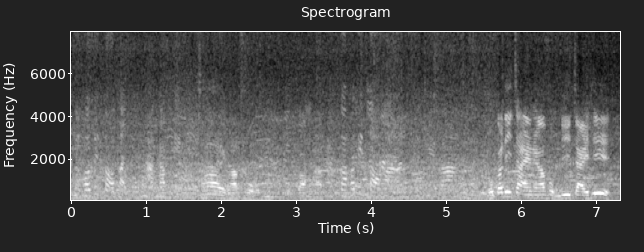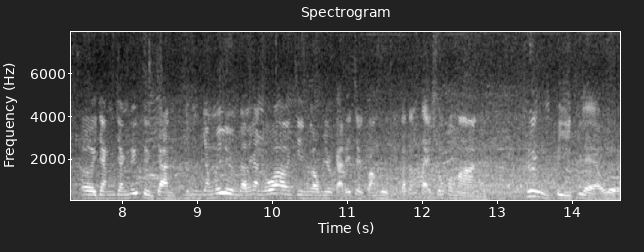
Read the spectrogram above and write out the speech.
คือเขาติดต่อสายตรงหากับเองเลยใช่ครับผมถูก ต้องครับ ตอนเขาติดต่อมาเป็นไงบ้างผมก็ดีใจนะครับผมดีใจที่เออยังยังนึกถึงกันยังยังไม่ลืมกันแล้วกันเพราะว่าจริงๆเรามีโอกาสได้เจอกวางหุ่นเนี่ยก็ตั้งแต่ช่วงประมาณครึ่งปีที่แล้วเลย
